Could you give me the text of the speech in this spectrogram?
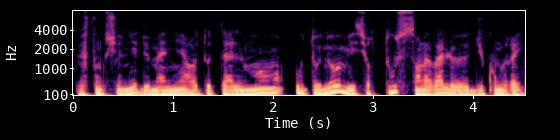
peut fonctionner de manière totalement autonome et surtout sans l'aval du Congrès.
